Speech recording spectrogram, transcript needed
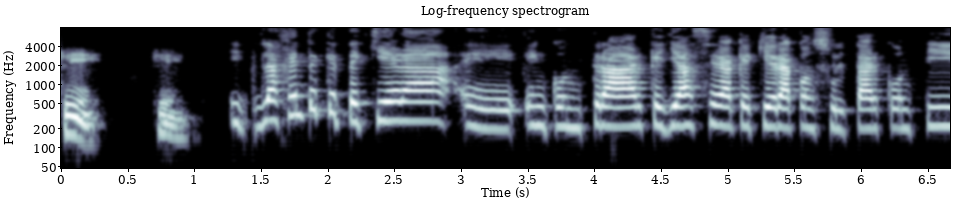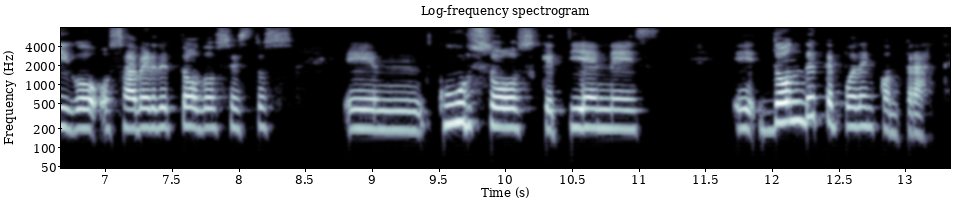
Sí, sí. Y la gente que te quiera eh, encontrar, que ya sea que quiera consultar contigo o saber de todos estos em, cursos que tienes, eh, ¿dónde te puede encontrarte?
